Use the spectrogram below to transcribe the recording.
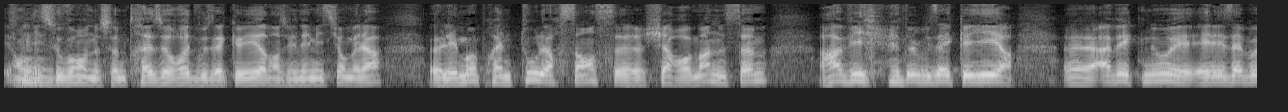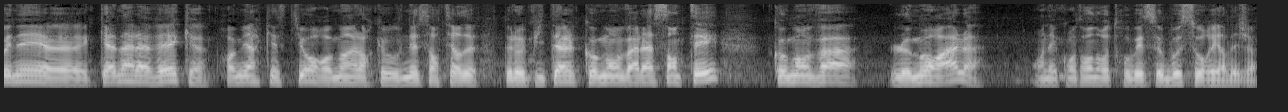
Et on Hmm. dit souvent, nous sommes très heureux de vous accueillir dans une émission, mais là, euh, les mots prennent tout leur sens. Euh, cher Romain, nous sommes ravis de vous accueillir euh, avec nous et, et les abonnés euh, Canal avec. Première question, Romain, alors que vous venez sortir de, de l'hôpital, comment va la santé? Comment va le moral? On est content de retrouver ce beau sourire déjà.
